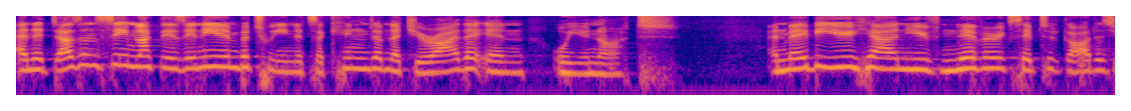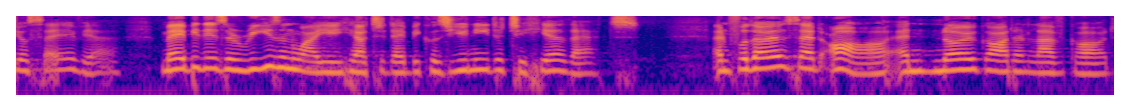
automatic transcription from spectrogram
And it doesn't seem like there's any in between. It's a kingdom that you're either in or you're not. And maybe you're here and you've never accepted God as your Savior. Maybe there's a reason why you're here today because you needed to hear that. And for those that are and know God and love God,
